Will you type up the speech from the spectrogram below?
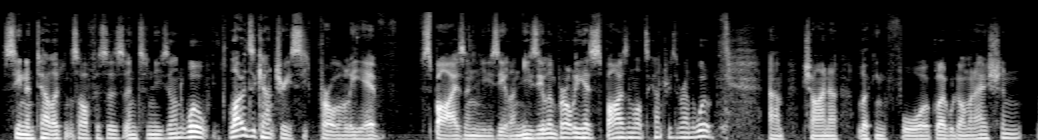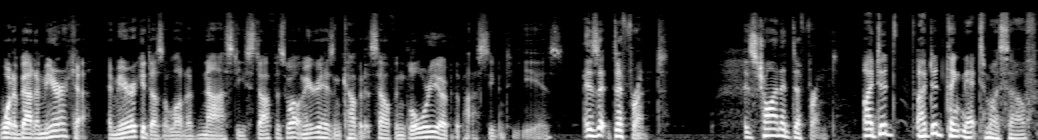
send intelligence officers into New Zealand. Well, loads of countries probably have spies in New Zealand. New Zealand probably has spies in lots of countries around the world. Um, China looking for global domination. What about America? America does a lot of nasty stuff as well. America hasn't covered itself in glory over the past 70 years. Is it different? Is China different? I did, I did think that to myself.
